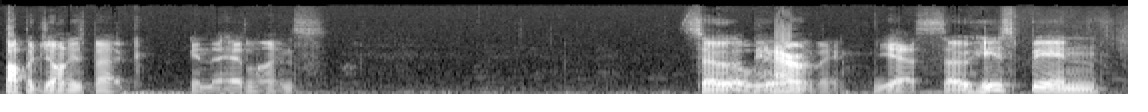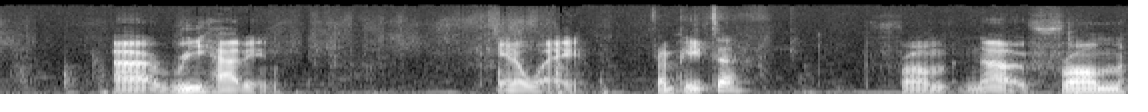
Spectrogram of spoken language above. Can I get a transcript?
Papa John is back in the headlines. So Oh, apparently, yes. So he's been uh, rehabbing in a way From pizza? from no from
